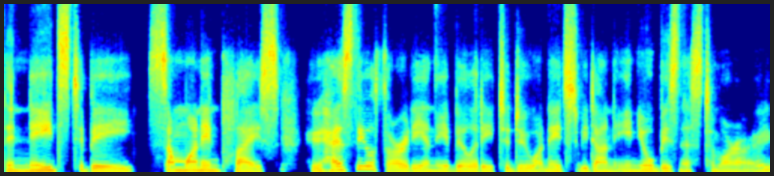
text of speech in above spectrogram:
there needs to be someone in place who has the authority and the ability to do what needs to be done in your business tomorrow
